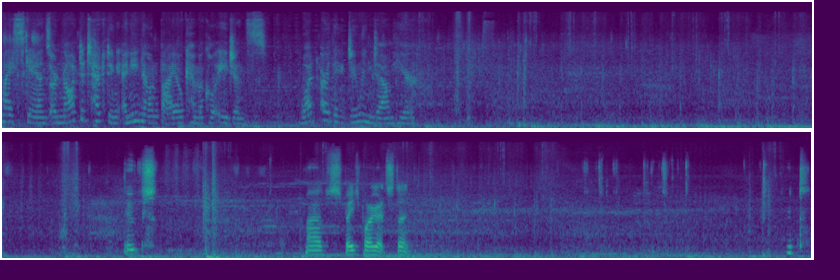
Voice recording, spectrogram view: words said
My scans are not detecting any known biochemical agents. What are they doing down here? Oops. My spacebar got stuck. What?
